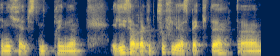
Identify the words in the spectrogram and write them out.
den ich selbst mitbringe. Elisa, aber da gibt es so viele Aspekte, da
